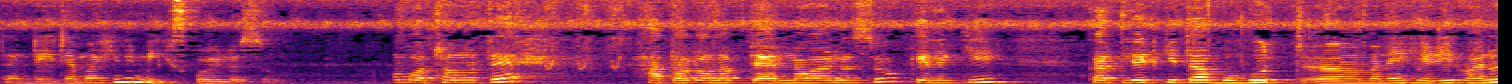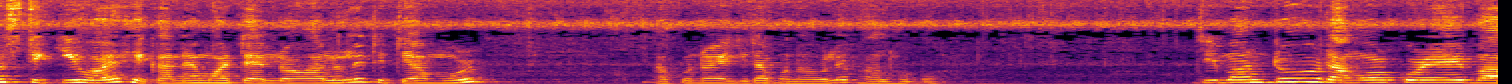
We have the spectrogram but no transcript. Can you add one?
তেন্তে এতিয়া মই এইখিনি মিক্স কৰি লৈছোঁ। প্ৰথমতে হাতত অলপ তেল লগাই লৈছোঁ কেলৈ কি কাটলেটকেইটা বহুত মানে হেৰি হয় ন ষ্টিকি হয় সেইকাৰণে মই তেল লগাই ল'লে তেতিয়া মোৰ আপোনাৰ এইকেইটা বনাবলৈ ভাল হ'ব। যিমানটো ডাঙৰ কৰে বা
